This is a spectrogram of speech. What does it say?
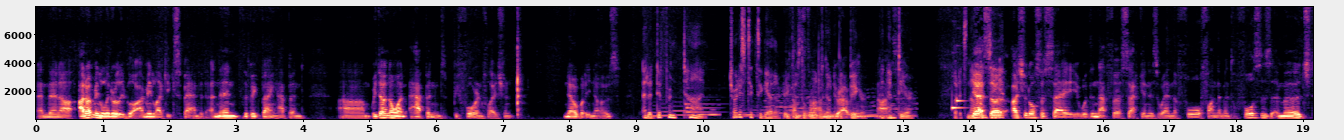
And then, uh, I don't mean literally blew up, I mean like expanded. And then the Big Bang happened. Um, we don't know what happened before inflation. Nobody knows. At a different time. Try to stick together because the world is going to get bigger Nice. and emptier. But it's not yeah, so yet. I should also say within that first second is when the four fundamental forces emerged.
